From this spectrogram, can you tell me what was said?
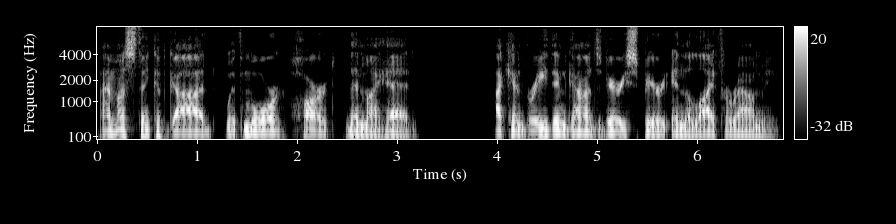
I must think of God with more heart than my head. I can breathe in God's very spirit in the life around me.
